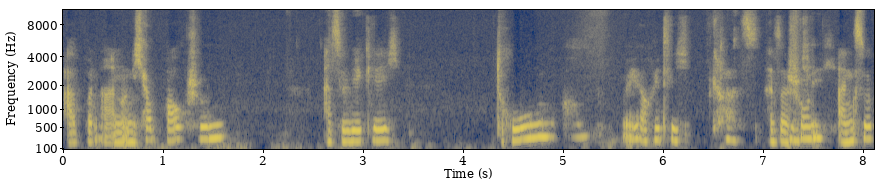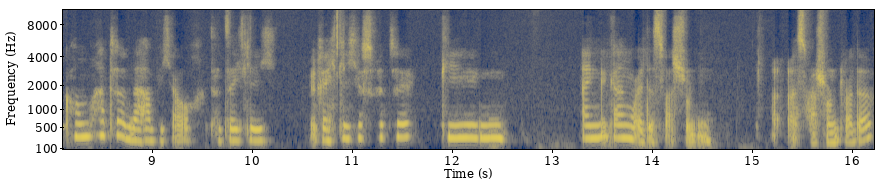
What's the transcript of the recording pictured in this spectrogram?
ab und an. Und ich habe auch schon, also wirklich Drohungen bekommen, weil ich auch richtig krass, also schon Angst bekommen hatte. Und da habe ich auch tatsächlich rechtliche Schritte gegen eingegangen, weil das war schon, das war schon dolle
